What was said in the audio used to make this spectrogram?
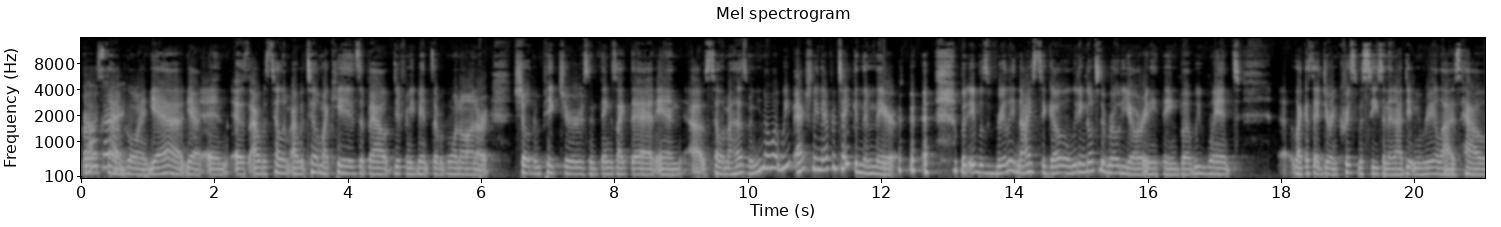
first Okay. time going. Yeah, yeah. And as I was telling, I would tell my kids about different events that were going on or show them pictures and things like that. And I was telling my husband, you know what, we've actually never taken them there. but it was really nice to go. We didn't go to the rodeo or anything, but we went, uh, like I said, during Christmas season. And I didn't realize how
